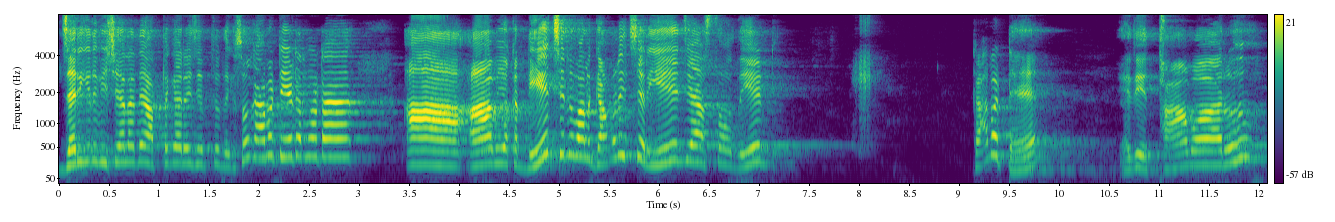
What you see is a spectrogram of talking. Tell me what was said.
జరిగిన విషయాలనే అత్తగారే చెప్తుంది. సో కాబట్టి ఏంటనమాట? ఆమె యొక్క నేచర్ని వాళ్ళు గమనించారు. ఏం చేస్తా ఉంది ఏంటి? కాబట్టే ఇది తామారు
